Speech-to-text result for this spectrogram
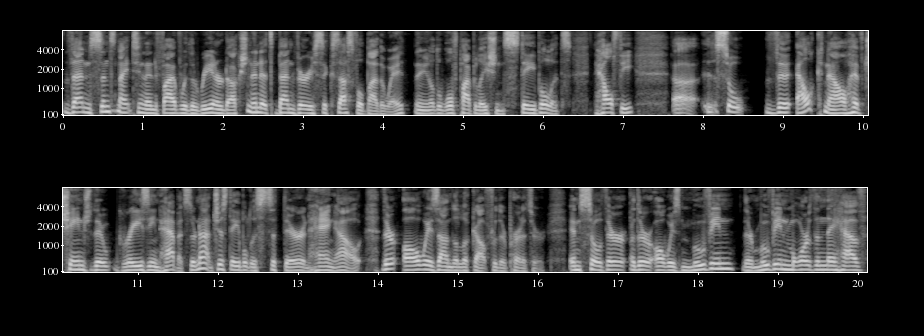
then since 1995, with the reintroduction, and it's been very successful, by the way, you know, the wolf population is stable, it's healthy healthy. Uh, so the elk now have changed their grazing habits. They're not just able to sit there and hang out. They're always on the lookout for their predator. And so they're they're always moving. They're moving more than they have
